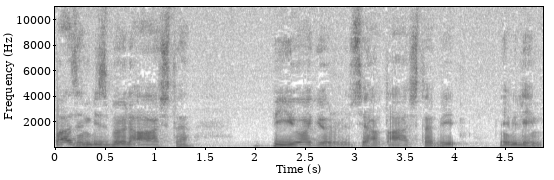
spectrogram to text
Bazen biz böyle ağaçta bir yuva görürüz. Yahut ağaçta bir ne bileyim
